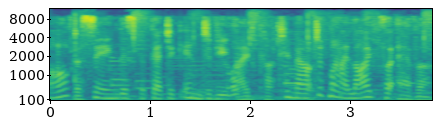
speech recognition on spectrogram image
after seeing this pathetic interview I'd cut him out of my life forever.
